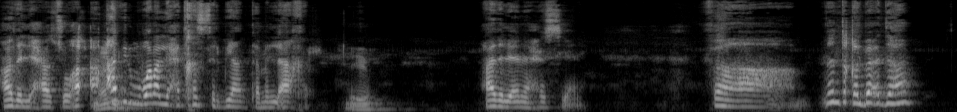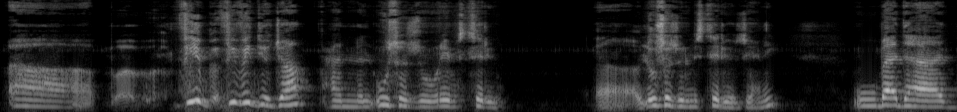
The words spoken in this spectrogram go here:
هذا اللي حاسه. هذه المباراة اللي حتخسر بيانكا من الآخر. أيوه هذا اللي أنا أحس يعني. فننتقل بعدها. آه في في فيديو جاء عن الأوسوس وري ميستيريو آه الأوسوس والميستيريوز يعني. وبعدها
